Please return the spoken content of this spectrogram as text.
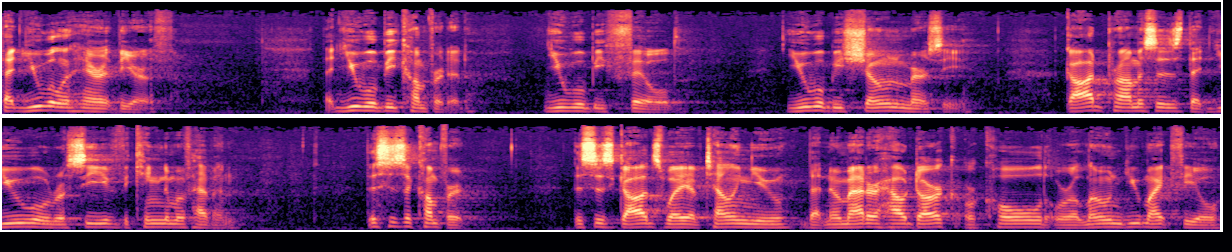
that you will inherit the earth that you will be comforted, you will be filled, you will be shown mercy. God promises that you will receive the kingdom of heaven. This is a comfort. This is God's way of telling you that no matter how dark or cold or alone you might feel,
